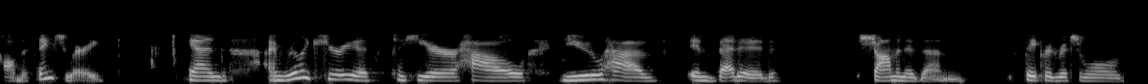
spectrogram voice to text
called the Sanctuary. And I'm really curious to hear how you have embedded shamanism, sacred rituals,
